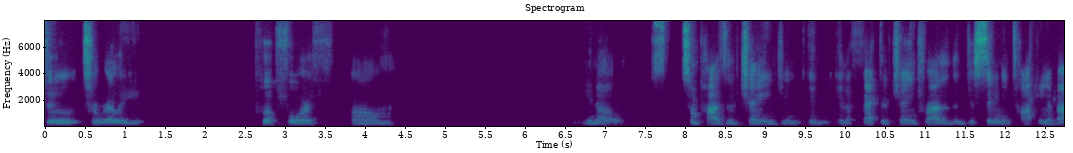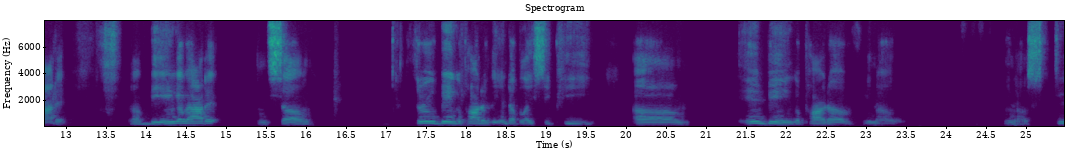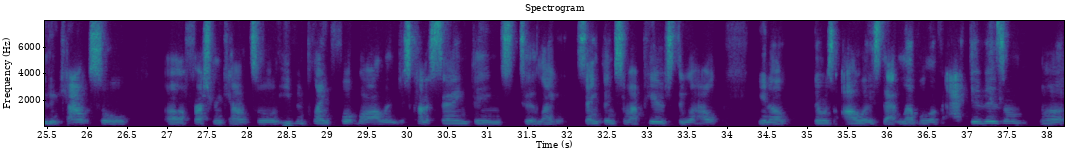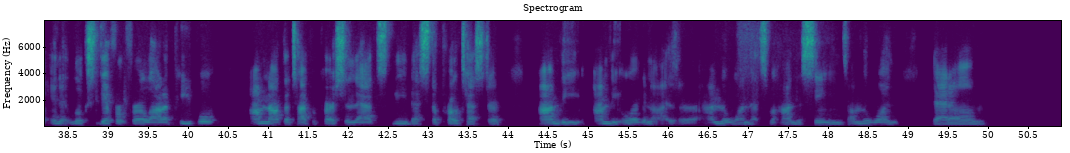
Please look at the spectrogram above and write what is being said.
to to really put forth, um, you know, some positive change and, and, and effective change rather than just sitting and talking about it, uh, being about it. And so through being a part of the NAACP, um, in being a part of, you know, you know, student council, uh, freshman council, even playing football and just kind of saying things to like saying things to my peers throughout, you know, there was always that level of activism uh, and it looks different for a lot of people. I'm not the type of person that's the that's the protester. I'm the I'm the organizer. I'm the one that's behind the scenes. I'm the one that um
